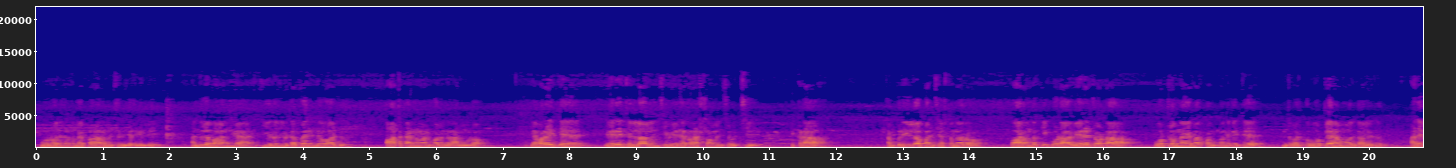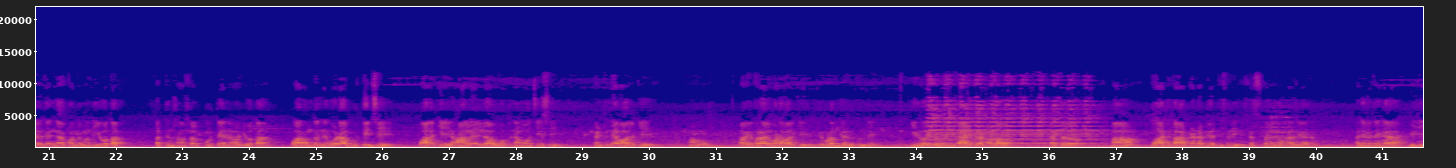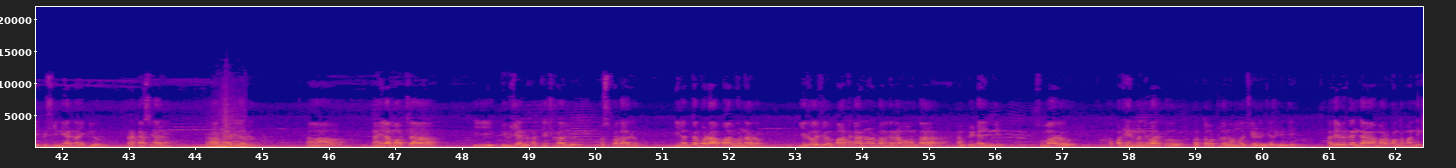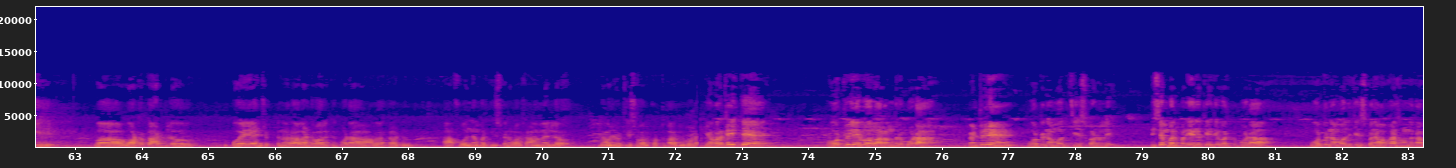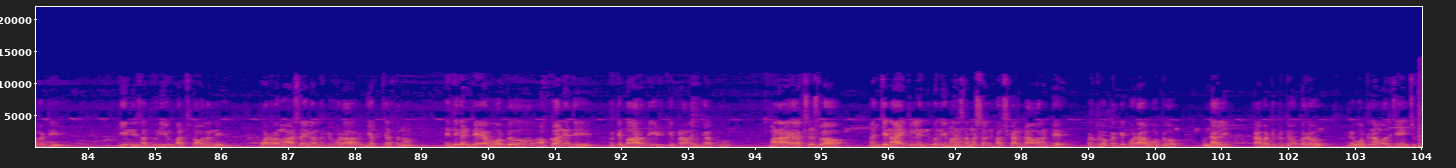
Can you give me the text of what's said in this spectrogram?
మూడు రోజుల క్రితమే ప్రారంభించడం జరిగింది. అందులో భాగంగా ఈరోజు డెబ్బై రెండో వార్డు పాత కర్ణవానిపాలెం గ్రామంలో ఎవరైతే వేరే జిల్లాల నుంచి వేరే రాష్ట్రాల నుంచి వచ్చి ఇక్కడ కంపెనీల్లో పనిచేస్తున్నారో వారందరికీ కూడా వేరే చోట ఓట్లు ఉన్నాయి. మరి కొంతమందికి అయితే ఇంతవరకు ఓట్లే నమోదు కాలేదు. అదేవిధంగా కొంతమంది యువత పద్దెనిమిది సంవత్సరాలు పూర్తయిన యువత వారందరినీ కూడా గుర్తించి వాళ్ళకి ఆన్లైన్లో ఓటు నమోదు చేసి వెంటనే వాళ్ళకి ఆ, వివరాలు కూడా వాళ్ళకి ఇవ్వడం జరుగుతుంది. ఈరోజు ఈ కార్యక్రమంలో పెద్దలు మా వార్డు కార్పొరేట్ అభ్యర్థి శ్రీ సరస్పల్లి లోకరాజు గారు అదేవిధంగా బీజేపీ సీనియర్ నాయకులు ప్రకాష్ గారు రామ్నాయుడు గారు మహిళా మోర్చా ఈ డివిజన్ అధ్యక్షురాలు పుష్ప గారు వీళ్ళంతా కూడా పాల్గొన్నారు. ఈరోజు పాత గ్రామం అంతా కంప్లీట్ అయింది. సుమారు ఒక పదిహేను మంది వరకు కొత్త ఓట్లు నమోదు చేయడం జరిగింది. అదేవిధంగా మరి కొంతమందికి ఓటర్ కార్డులు పోయాయని చెప్తున్నారు. అలాంటి వాళ్ళకి కూడా ఆధార్ కార్డు ఆ ఫోన్ నెంబర్ తీసుకుని వాళ్ళకి ఆన్లైన్లో డౌన్లోడ్ చేసి వాళ్ళ కొత్త కార్డులు కూడా ఎవరికైతే ఓట్లు లేవో వారందరూ కూడా వెంటనే ఓటు నమోదు చేసుకోవాలి. డిసెంబర్ పదిహేనో తేదీ వరకు కూడా ఓటు నమోదు చేసుకునే అవకాశం ఉంది కాబట్టి దీన్ని సద్వినియోగపరచుకోవాలని ఓటర్ మహాశయులందరికీ కూడా విజ్ఞప్తి చేస్తున్నాం. ఎందుకంటే ఓటు హక్కు అనేది ప్రతి భారతీయుడికి ప్రాథమిక హక్కు. మన ఎలక్షన్స్లో మంచి నాయకులు ఎన్నుకొని మన సమస్యలన్నీ పరిష్కారం కావాలంటే ప్రతి ఒక్కరికి కూడా ఓటు ఉండాలి. కాబట్టి ప్రతి ఒక్కరూ ఓటు నమోదు చేయించు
